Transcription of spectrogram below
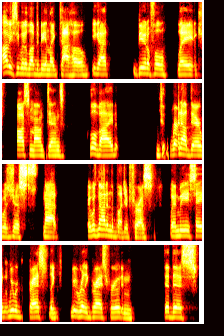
obviously would have loved to be in Lake Tahoe. You got beautiful lake, awesome mountains, cool vibe. Right out there was just not. It was not in the budget for us. When we say we were grass, like we were really grassroots and did this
